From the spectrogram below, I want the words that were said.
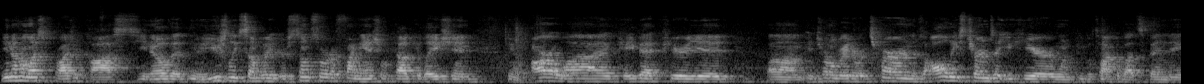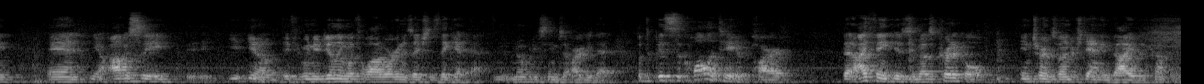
You know how much the project costs. You know that you know, usually somebody, there's some sort of financial calculation, you know, ROI, payback period, um, internal rate of return. There's all these terms that you hear when people talk about spending. And you know, obviously, you, know, if when you're dealing with a lot of organizations, they get that. Nobody seems to argue that. But it's the qualitative part that I think is the most critical in terms of understanding value to the company.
